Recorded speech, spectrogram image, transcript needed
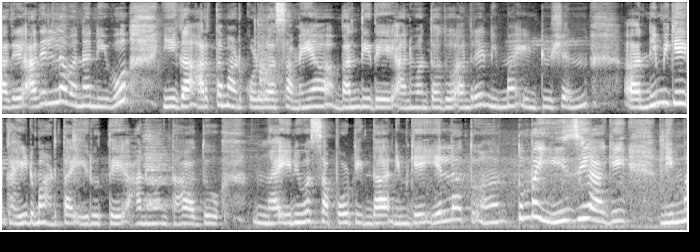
ಆದರೆ ಅದೆಲ್ಲವನ್ನು ನೀವು ಈಗ ಅರ್ಥ ಮಾಡಿಕೊಳ್ಳುವ ಸಮಯ ಬಂದಿದೆ ಅನ್ನುವಂಥದ್ದು ಅಂದರೆ ನಿಮ್ಮ ಇಂಟ್ಯೂಷನ್ ನಿಮಗೆ ಗೈಡ್ ಮಾಡ್ತಾ ಇರುತ್ತೆ ಅನ್ನುವಂತಹದ್ದು ಯೂನಿವರ್ಸ್ ಸಪೋರ್ಟಿಂದ ನಿಮಗೆ ಎಲ್ಲ ತುಂಬ ಈಸಿಯಾಗಿ ನಿಮ್ಮ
